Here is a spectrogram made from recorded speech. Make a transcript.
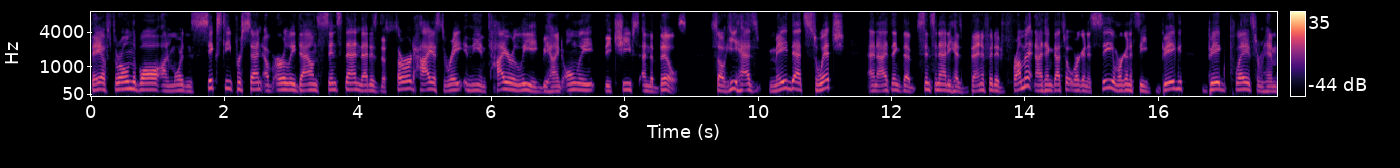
They have thrown the ball on more than 60% of early downs since then. That is the third highest rate in the entire league behind only the Chiefs and the Bills. So he has made that switch. And I think that Cincinnati has benefited from it. And I think that's what we're going to see. And we're going to see big, big plays from him.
